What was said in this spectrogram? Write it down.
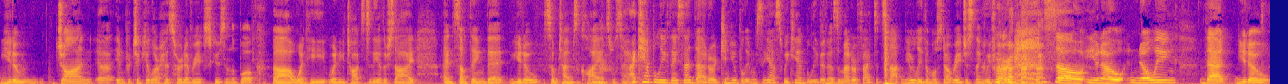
you know John uh, in particular has heard every excuse in the book uh, when he when he talks to the other side and something that you know sometimes clients will say I can't believe they said that or can you believe we say yes we can believe it as a matter of fact it's not nearly the most outrageous thing we've heard so you know knowing that you know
